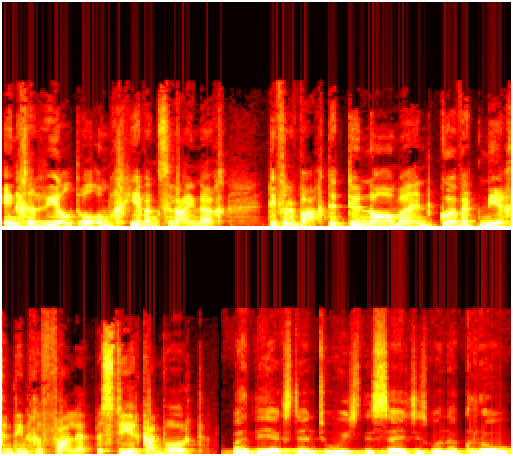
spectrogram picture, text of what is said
en gereeld hul omgewings reinig, die verwagte toename in COVID-19 gevalle bestuur kan word. But the extent to which the surge is going to grow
